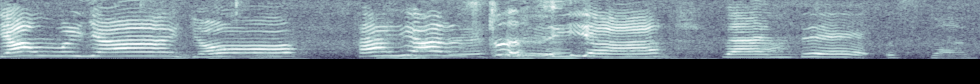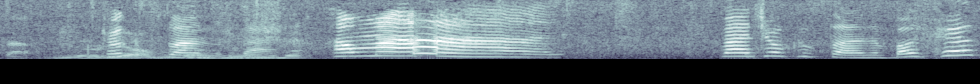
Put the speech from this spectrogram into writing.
Yağmur yağıyor. Her yer ıslanıyor. Ben de ıslandım. Çok ıslandım ben. Tamam. Ben çok ıslandım. Bakın.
